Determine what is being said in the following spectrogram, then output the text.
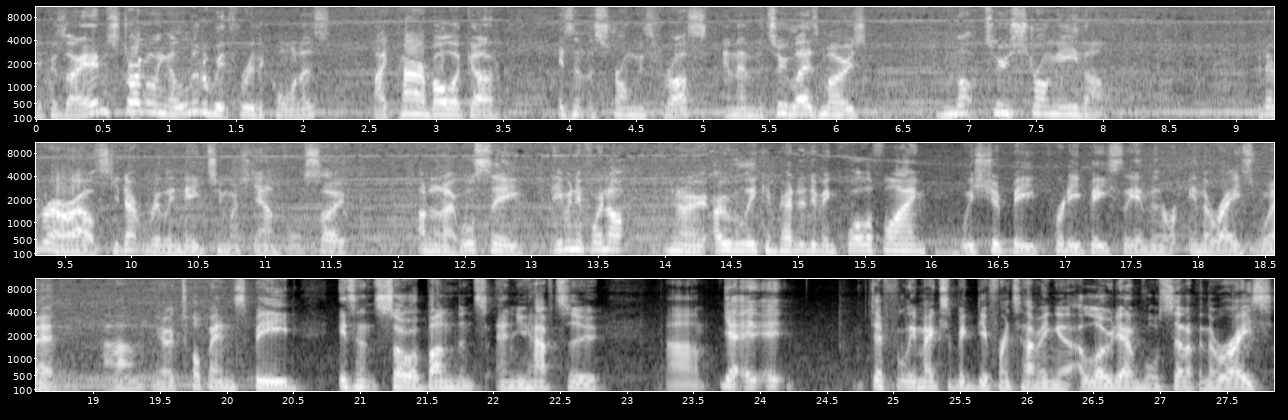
because I am struggling a little bit through the corners. Like Parabolica isn't the strongest for us, and then the two Lesmos not too strong either. But everywhere else, you don't really need too much downforce. So, I don't know. We'll see. Even if we're not, you know, overly competitive in qualifying, we should be pretty beastly in the in the race where, um, you know, top end speed isn't so abundant, and you have to, um, yeah, it, it, definitely makes a big difference having a, a low downforce setup in the race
